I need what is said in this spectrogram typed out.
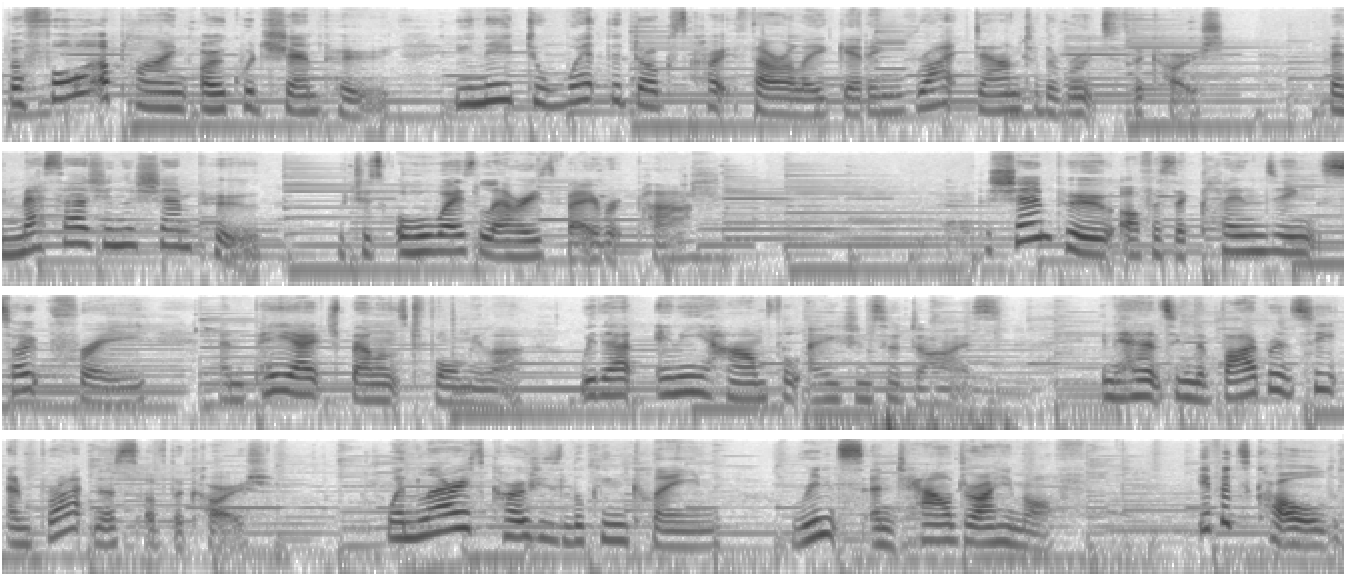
Before applying Oakwood shampoo, you need to wet the dog's coat thoroughly, getting right down to the roots of the coat. Then massage in the shampoo, which is always Larry's favourite part. The shampoo offers a cleansing, soap-free and pH-balanced formula without any harmful agents or dyes, enhancing the vibrancy and brightness of the coat. When Larry's coat is looking clean, rinse and towel dry him off. If it's cold,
